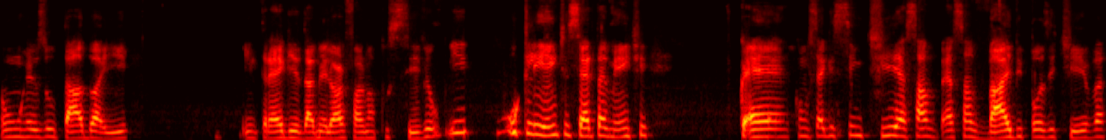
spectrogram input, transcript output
um resultado aí entregue da melhor forma possível e o cliente certamente é, consegue sentir essa, essa vibe positiva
